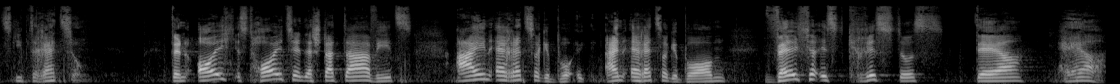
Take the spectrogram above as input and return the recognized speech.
Es gibt Rettung. Denn euch ist heute in der Stadt Davids ein Erretzer, ein Erretzer geboren, welcher ist Christus, der Herr.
